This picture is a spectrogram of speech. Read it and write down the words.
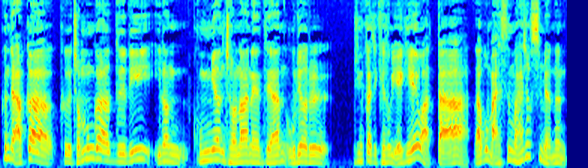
그런데 아까 그 전문가들이 이런 국면 전환에 대한 우려를 지금까지 계속 얘기해 왔다라고 말씀을 하셨으면은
